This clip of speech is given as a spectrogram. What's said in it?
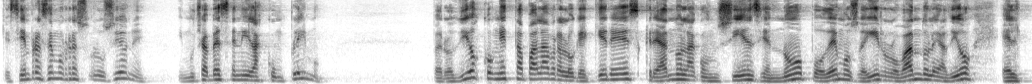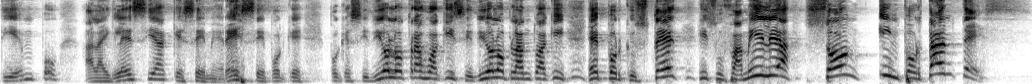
Que siempre hacemos resoluciones y muchas veces ni las cumplimos. Pero Dios con esta palabra lo que quiere es crearnos la conciencia. No podemos seguir robándole a Dios el tiempo a la iglesia que se merece. Porque, porque si Dios lo trajo aquí, si Dios lo plantó aquí, es porque usted y su familia son importantes.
